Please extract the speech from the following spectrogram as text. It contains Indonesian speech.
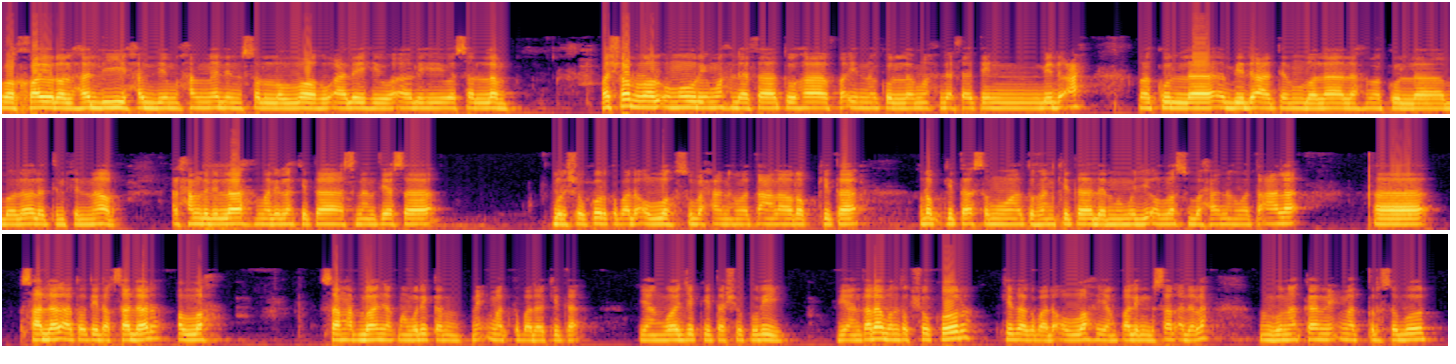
وخير الهدي هدي محمد صلى الله عليه وآله وسلم وشر الأمور محدثاتها فإن كل محدثة بدعة وكل بدعة ضلالة وكل ضلالة في النار Alhamdulillah marilah kita senantiasa bersyukur kepada Allah Subhanahu wa taala Rabb kita Rabb kita semua Tuhan kita dan memuji Allah Subhanahu wa taala uh, sadar atau tidak sadar Allah sangat banyak memberikan nikmat kepada kita yang wajib kita syukuri. Di antara bentuk syukur kita kepada Allah yang paling besar adalah menggunakan nikmat tersebut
